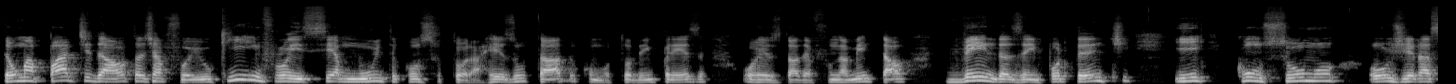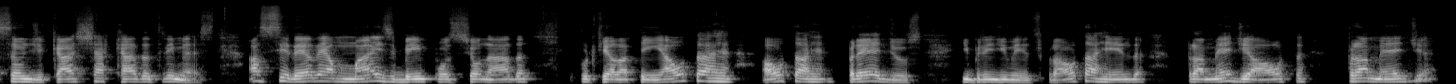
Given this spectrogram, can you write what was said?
Então, uma parte da alta já foi. O que influencia muito a consultora? Resultado, como toda empresa, o resultado é fundamental, vendas é importante e consumo ou geração de caixa a cada trimestre. A Cirela é a mais bem posicionada porque ela tem alta, alta prédios, empreendimentos para alta renda, para média alta, para média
